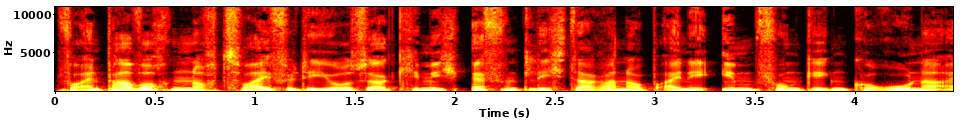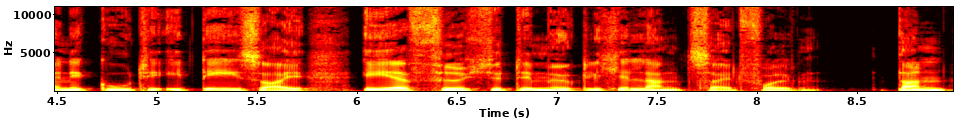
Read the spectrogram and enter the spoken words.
Vor ein paar Wochen noch zweifelte Josua Kimmich öffentlich daran, ob eine Impfung gegen Corona eine gute Idee sei. Er fürchtete mögliche Langzeitfolgen. Dann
